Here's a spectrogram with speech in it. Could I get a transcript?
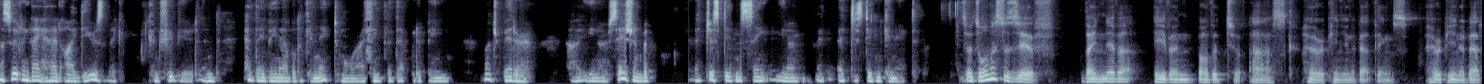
now, certainly they had ideas that they could contribute, and had they been able to connect more, I think that that would have been much better, uh, you know, session. But it just didn't seem, you know, it, it just didn't connect. So it's almost as if they never even bothered to ask her opinion about things, her opinion about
